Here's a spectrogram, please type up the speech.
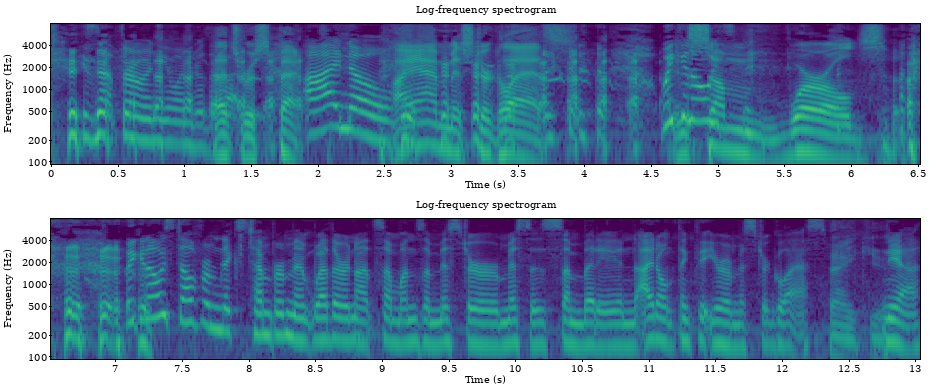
he's not throwing you under the. that's bus. respect I know. I am Mr. Glass we in can always some worlds we can always tell from Nick's temperament whether or not someone's a Mister or Mrs. somebody, and I don't think that you're a Mr. Glass. thank you Yeah,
